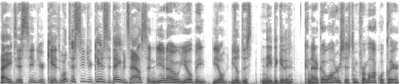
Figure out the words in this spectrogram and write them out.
Hey, just send your kids. We'll just send your kids to David's house and you know, you'll be, you'll, you'll just need to get a, Kinetico water system from AquaClear.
